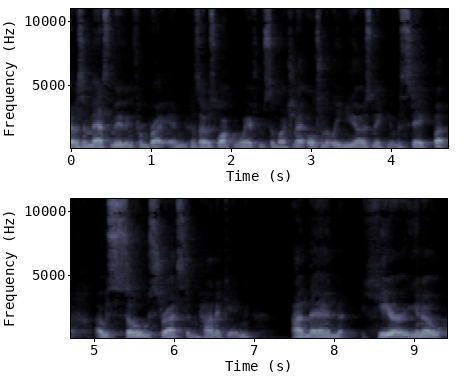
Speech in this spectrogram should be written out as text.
I was a mess moving from Brighton because I was walking away from so much and I ultimately knew I was making a mistake, but I was so stressed and panicking. And then here, you know,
